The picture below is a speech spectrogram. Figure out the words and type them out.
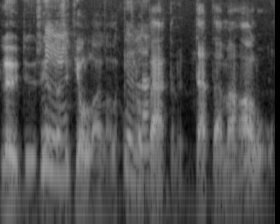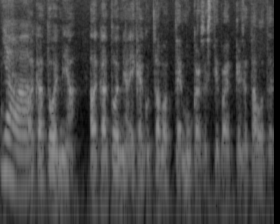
löytyy sieltä niin. sitten jollain lailla, kun Kyllä. se on päättänyt, tätä mä haluan. Alkaa toimia, alkaa toimia ikään kuin tavoitteen mukaisesti, vaikkei se tavoite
